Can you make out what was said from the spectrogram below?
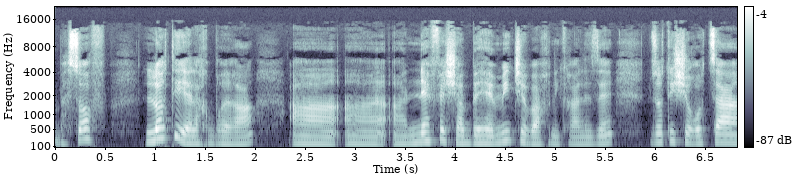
בסוף לא תהיה לך ברירה. הנפש הבהמית שבך, נקרא לזה, זאתי שרוצה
